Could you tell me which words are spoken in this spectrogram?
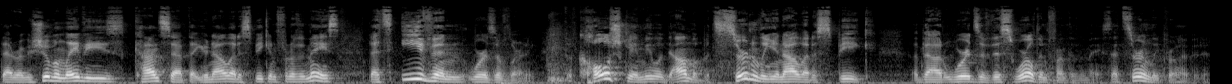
That Rabbi Shubin Levi's concept that you're not allowed to speak in front of a mace, that's even words of learning. The Kolshke and Mila Dalma, but certainly you're not allowed to speak about words of this world in front of a mace. That's certainly prohibited.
